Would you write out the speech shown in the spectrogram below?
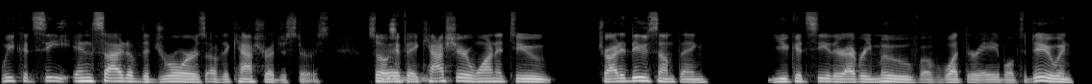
we could see inside of the drawers of the cash registers. So if a cashier wanted to try to do something, you could see their every move of what they're able to do. And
